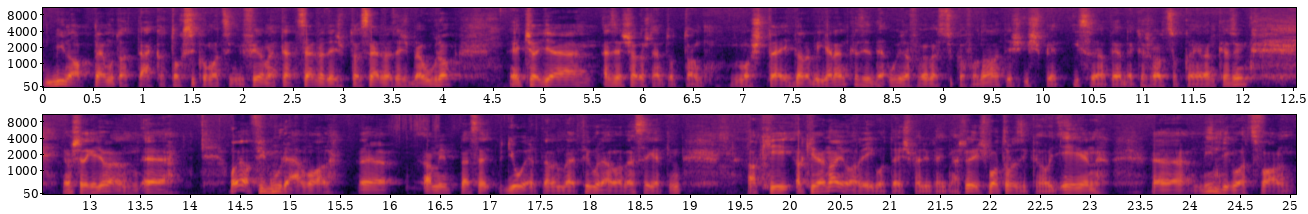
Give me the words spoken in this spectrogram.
minap bemutatták a Toxikoma című filmet, tehát szervezésből szervezésbe ugrok, Úgyhogy eh, ezért sajnos nem tudtam most egy darabig jelentkezni, de újra felvesszük a fonalat, és ismét iszonyat érdekes arcokkal jelentkezünk. Most pedig egy olyan, eh, olyan figurával, eh, ami persze jó értelemben figurával beszélgetünk, aki, akivel nagyon régóta ismerjük egymást. Ő is motorozik, hogy én, mindig ott van,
